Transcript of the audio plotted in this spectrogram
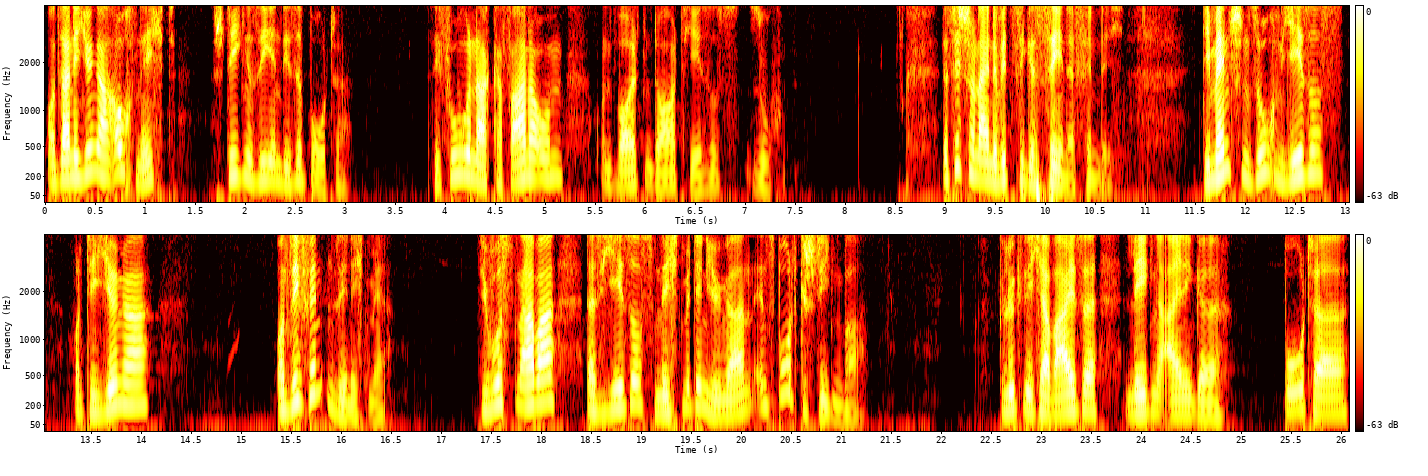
und seine Jünger auch nicht, stiegen sie in diese Boote. Sie fuhren nach Kapharnaum und wollten dort Jesus suchen. Das ist schon eine witzige Szene, finde ich. Die Menschen suchen Jesus und die Jünger und sie finden sie nicht mehr. Sie wussten aber, dass Jesus nicht mit den Jüngern ins Boot gestiegen war. Glücklicherweise legen einige Boote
